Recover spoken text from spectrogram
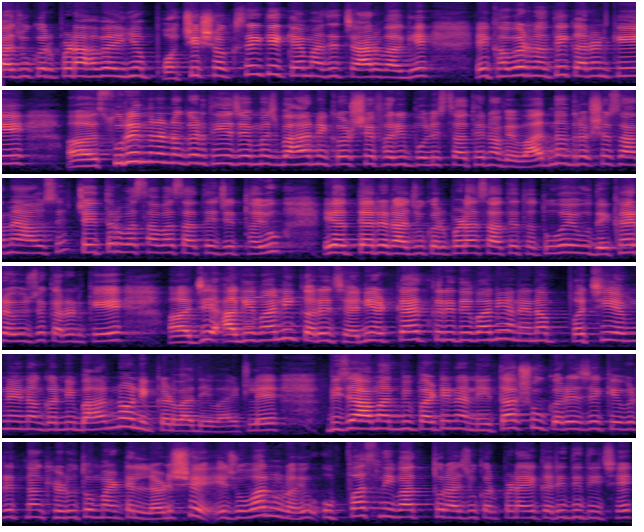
રાજુ કરપડા હવે અહીંયા પહોંચી શકશે કે કેમ? આજે ચાર વાગે એ ખબર નથી, કારણ કે સુરેન્દ્રનગરથી જેમ જ બહાર નીકળશે, ફરી પોલીસ સાથેના વિવાદના દ્રશ્ય સામે આવશે. ચૈતર વસાવા સાથે જે થયું એ અત્યારે રાજુ કરપડા સાથે થતું હોય એવું દેખાઈ રહ્યું છે, કારણ કે જે આગેવાની કરે છે, એની અટકાયત કરી દેવાની અને એના પછી એમને એના ઘરની બહાર ન નીકળવા દેવા. એટલે બીજા આમ આદમી પાર્ટીના નેતા શું કરે છે, કેવી રીતના ખેડૂતો માટે લડશે, એ જોવાનું રહ્યું. ઉપવાસની વાત તો રાજુ કરપડાએ કરી દીધી છે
